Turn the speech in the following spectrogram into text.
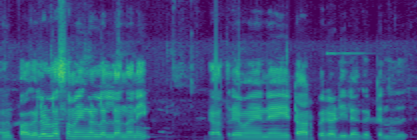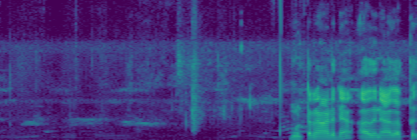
അവൻ പകലുള്ള സമയങ്ങളിലെല്ലാം നനയും. രാത്രി അവനെ ഈ ടാർപ്പയുടെ അടിയിലാണ് കെട്ടുന്നത്. മുട്ടനാടിനെ അതിനകത്ത്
